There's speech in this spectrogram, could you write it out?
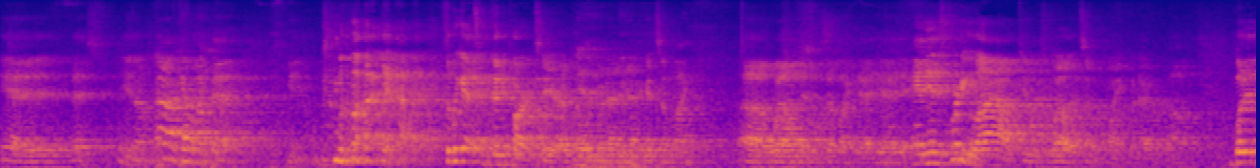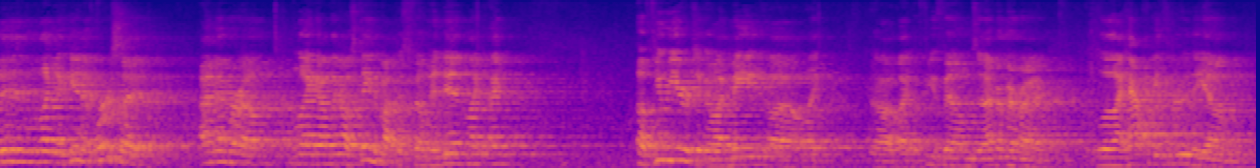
yeah, that's you know, I kind of like that. You know, yeah. So we got some good parts here. I yeah. I get some like uh, wellness and stuff like that. Yeah, and it's pretty loud too as well at some point, whatever. But then, like again, at first I I remember um, like I, like I was thinking about this film, and then like I a few years ago I made uh, like uh, like a few films, and I remember I, like halfway through the um,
